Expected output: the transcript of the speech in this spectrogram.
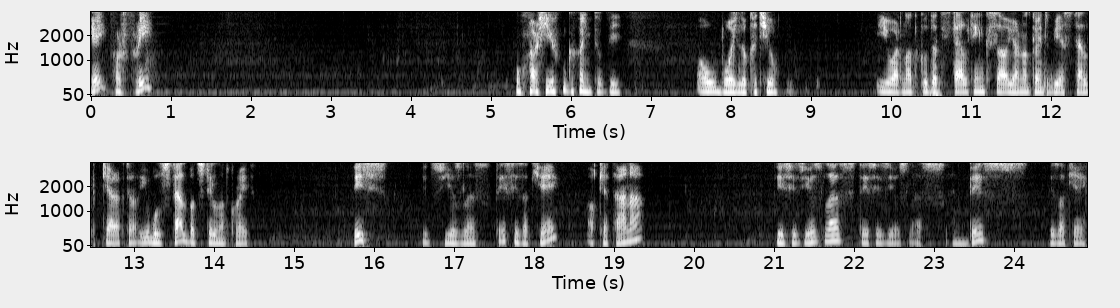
Okay, for free? Who are you going to be? Oh boy, look at you. You are not good at stealthing, so you're not going to be a stealth character. You will stealth, but still not great. This, it's useless. This is okay. A katana. This is useless, this is useless. And this is okay.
